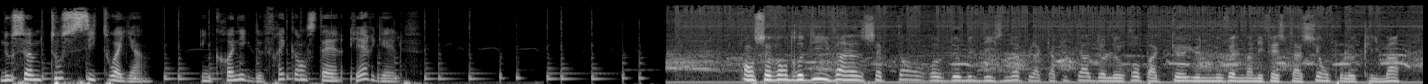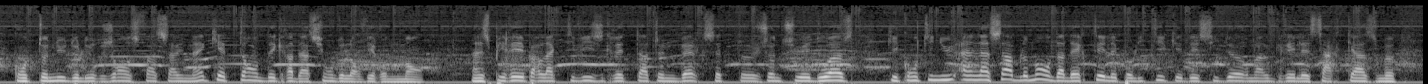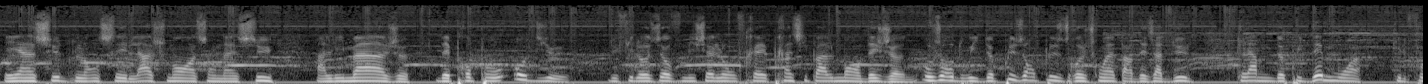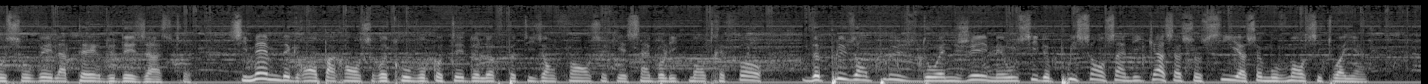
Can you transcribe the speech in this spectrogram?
Nous sommes tous citoyens. Une chronique de Fréquence Terre Pierre Guelf. En ce vendredi 20 septembre 2019, la capitale de l'Europe accueille une nouvelle manifestation pour le climat compte tenu de l'urgence face à une inquiétante dégradation de l'environnement. Inspirée par l'activiste Greta Thunberg, cette jeune Suédoise qui continue inlassablement d'alerter les politiques et décideurs malgré les sarcasmes et insultes lancés lâchement à son insu, à l'image des propos odieux du philosophe Michel Onfray, principalement des jeunes, aujourd'hui de plus en plus rejoints par des adultes, clament depuis des mois qu'il faut sauver la terre du désastre. Si même des grands-parents se retrouvent aux côtés de leurs petits-enfants, ce qui est symboliquement très fort, de plus en plus d'ONG, mais aussi de puissants syndicats s'associent à ce mouvement citoyen.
